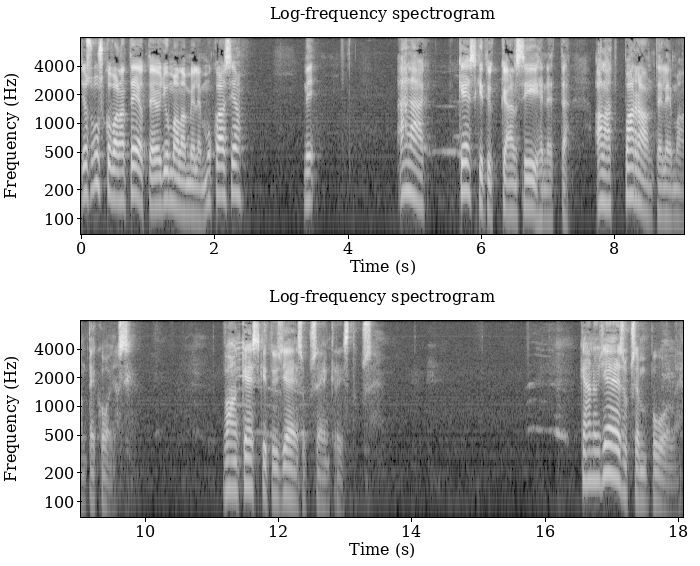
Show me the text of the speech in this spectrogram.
Jos uskovana teot ei ole Jumalan mielen mukaisia, niin älä keskitykään siihen, että alat parantelemaan tekojasi, vaan keskity Jeesukseen Kristukseen. Käänny Jeesuksen puoleen.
